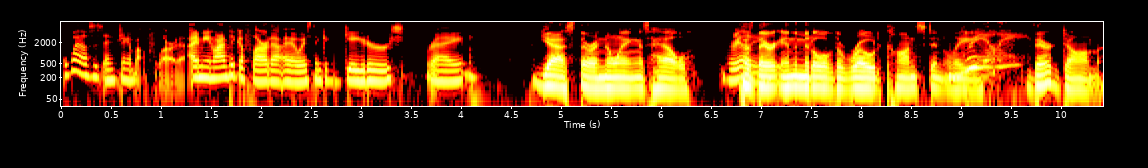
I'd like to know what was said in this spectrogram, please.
what else is interesting about Florida? I mean, when I think of Florida, I always think of gators, right? Yes, they're annoying as hell because they're in the middle of the road constantly. Really? They're dumb.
